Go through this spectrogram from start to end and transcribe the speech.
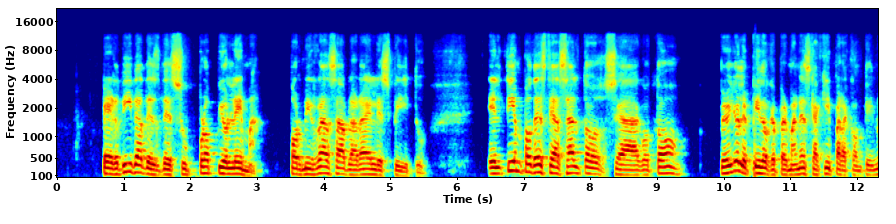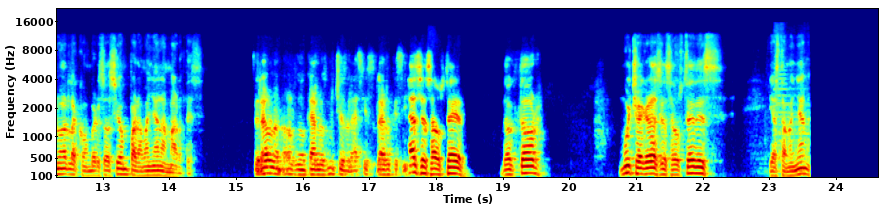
perdida desde su propio lema. Por mi raza hablará el espíritu. El tiempo de este asalto se agotó, pero yo le pido que permanezca aquí para continuar la conversación para mañana martes. Será un honor, don Carlos. Muchas gracias, claro que sí. Gracias a usted, doctor. Muchas gracias a ustedes y hasta mañana.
